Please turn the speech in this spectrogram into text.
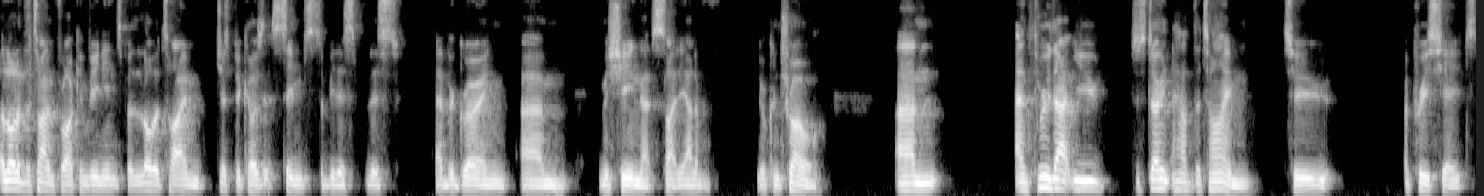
a lot of the time for our convenience, but a lot of time just because it seems to be this this ever growing um, machine that's slightly out of your control. Um, and through that, you just don't have the time to appreciate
